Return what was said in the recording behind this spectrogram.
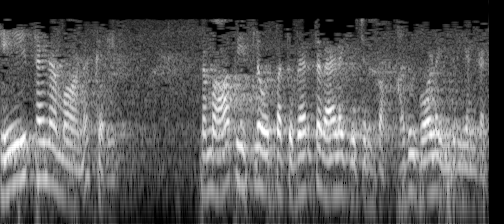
சேதனமான கருவி. நம்ம ஆபீஸ்ல ஒரு பத்து பேர்த்த வேலைக்கு வச்சிருக்கோம் அது போல இந்திரியங்கள்.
